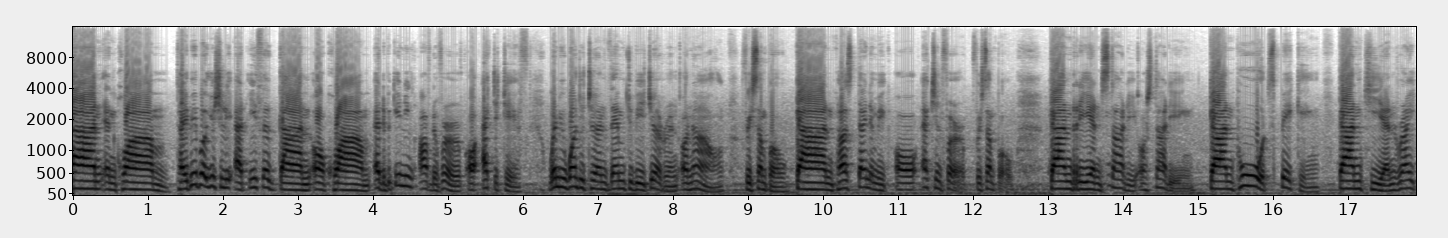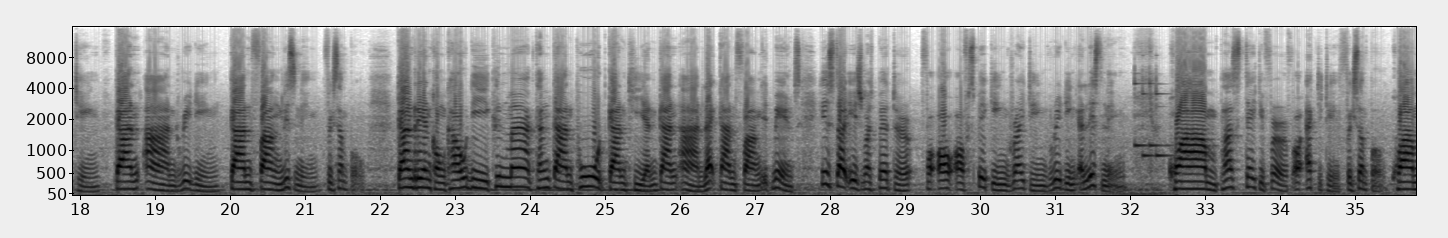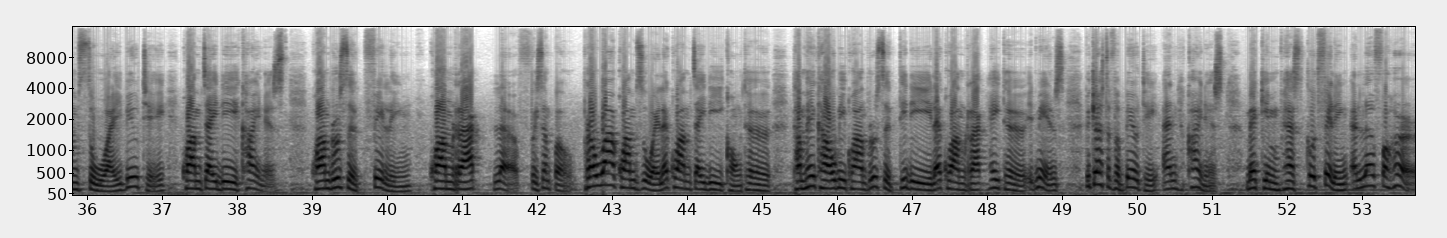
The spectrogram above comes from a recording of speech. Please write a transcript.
การ and ความ Thai people usually add either การ or ความ at the beginning of the verb or adjective when we want to turn them to be gerund or noun for example การ plus dynamic or action verb for example การเรียน study or studying การพูด speaking การเขียน writing การอ่าน reading การฟัง listening for example การเรียนของเขาดีขึ้นมากทั้งการพูด การเขียน การอ่าน และการฟัง it means his style is much better for all of speaking writing reading and listening ความ plus dative verb or adjective for example ความสวย beauty ความใจดี kindness ความรู้สึก feeling ความรัก love for example เพราะว่าความสวยและความใจดีของเธอทำให้เขามีความรู้สึกที่ดีและความรักให้เธอ it means because of her beauty and kindness make him has good feeling and love for her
